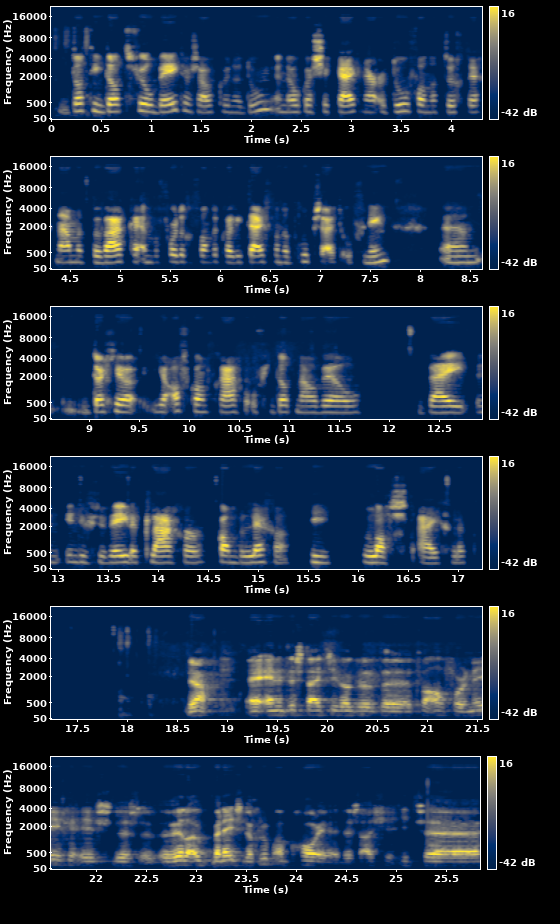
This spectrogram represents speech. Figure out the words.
dat die dat veel beter zou kunnen doen. En ook als je kijkt naar het doel van het tuchtrecht, namelijk bewaken en bevorderen van de kwaliteit van de beroepsuitoefening, um, dat je je af kan vragen of je dat nou wel bij een individuele klager kan beleggen, die last eigenlijk. Ja, en tussentijd zien we ook dat het uh, 12 voor 9 is. Dus we willen ook bij deze de groep opgooien. Dus als je iets uh,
